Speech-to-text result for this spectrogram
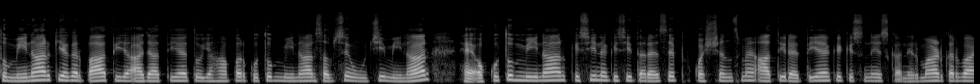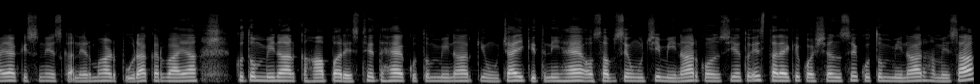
तो मीनार की अगर बात आ जाती है तो यहाँ पर कुतुब मीनार सबसे ऊँची मीनार है और कुतुब मीनार किसी न किसी तरह से क्वेश्चन में आती रहती है कि किसने इसका निर्माण करवाया, किसने इसका निर्माण पूरा करवाया, कुतुब मीनार कहाँ पर स्थित है, कुतुब मीनार की ऊंचाई कितनी है और सबसे ऊँची मीनार कौन सी है? तो इस तरह के क्वेश्चन से कुतुब मीनार हमेशा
